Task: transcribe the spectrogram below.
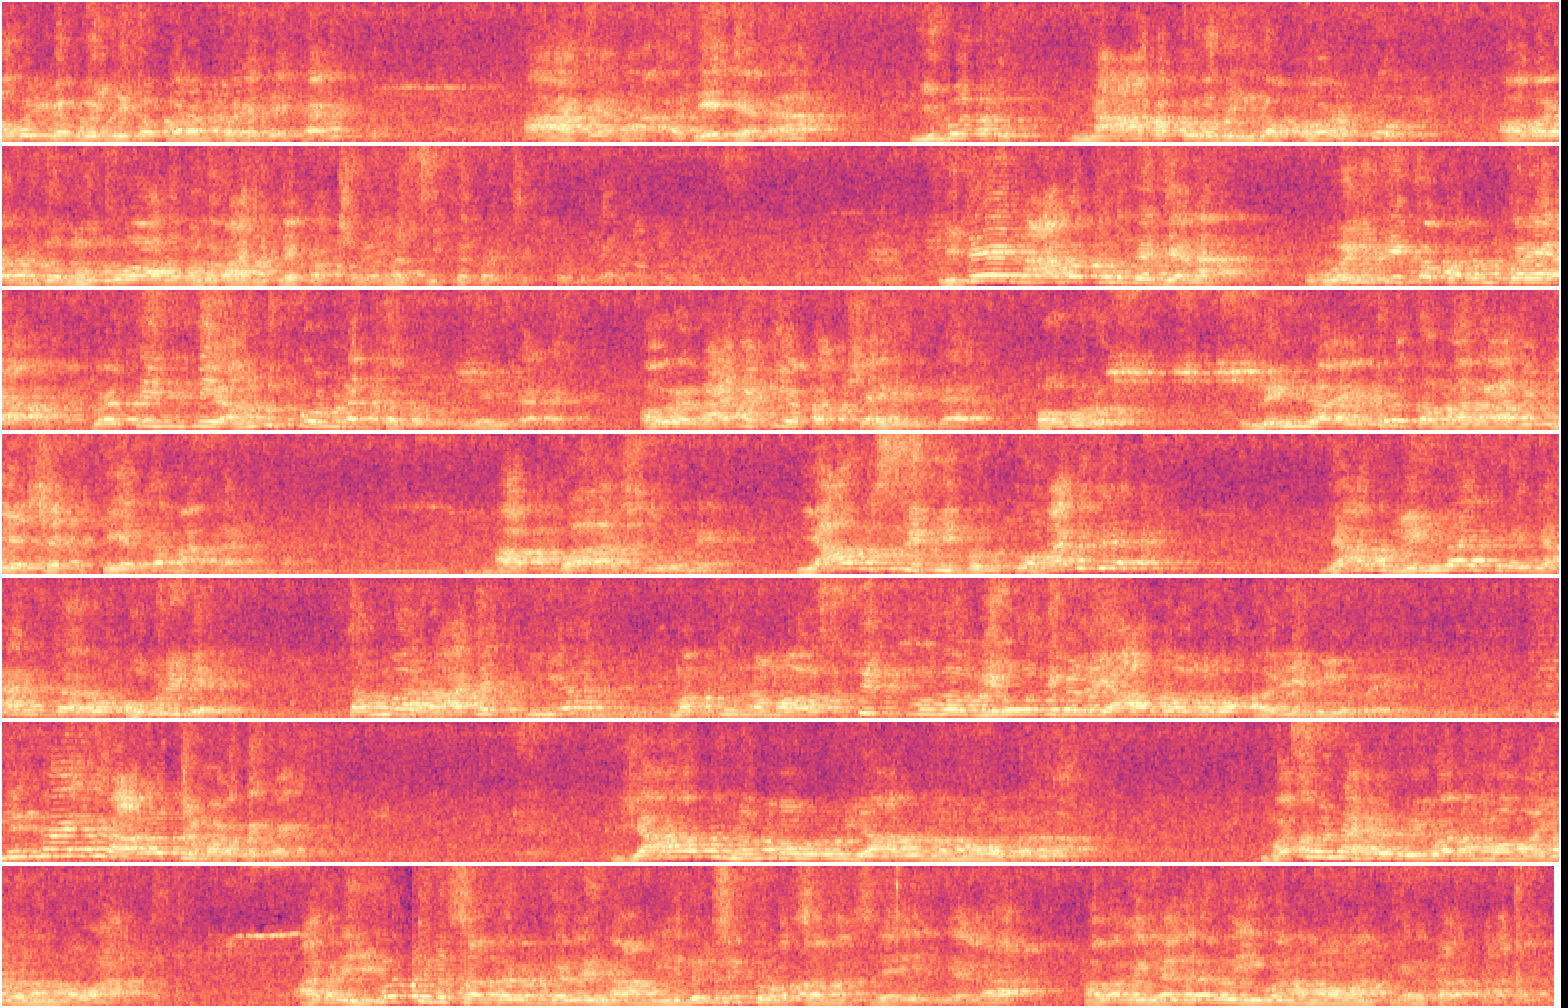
ಅವರಿಗೆ ವೈದಿಕ ಪರಂಪರೆ ಬೇಕಾಗಿತ್ತು. ಆ ಜನ, ಅದೇ ಜನ ಇವತ್ತು ನಾಗಪುರದಿಂದ ಹೊರಟು ಅವರದ್ದು ಮುಖವಾದ ಒಂದು ರಾಜಕೀಯ ಪಕ್ಷವನ್ನು ಸಿದ್ಧಪಡಿಸಿಕೊಂಡಿದ್ದಾರೆ. ಇದೇ ನಾಗಪುರದ ಜನ ವೈದಿಕ ಪರಂಪರೆಯ ಪ್ರತಿನಿಧಿ ಅಂದುಕೊಂಡಂಥವರು ಏನಿದ್ದಾರೆ? ಅವರ ರಾಜಕೀಯ ಪಕ್ಷ ಏನಿದೆ? ಅವರು ಲಿಂಗಾಯತರು ತಮ್ಮ ರಾಜಕೀಯ ಶಕ್ತಿ ಅಂತ ಮಾತಾಡ್ತಾರೆ. ಅಪ್ಪ, ಶಿವನೇ, ಯಾವ ಸ್ಥಿತಿ ಬಂತು? ಹಾಗಿದ್ರೆ ಯಾರು ಲಿಂಗಾಯತರ ಯಾರಿದ್ದಾರೋ ಅವರಿಗೆ ತಮ್ಮ ರಾಜಕೀಯ ಮತ್ತು ನಮ್ಮ ಅಸ್ತಿತ್ವದ ವಿರೋಧಿಗಳು ಯಾರು ಅನ್ನುವ ಅರಿವಿಲ್ಲವೇ? ಲಿಂಗಾಯತರು ಆಲೋಚನೆ ಮಾಡಬೇಕಾಗಿತ್ತು ಯಾರು ನಮ್ಮವರು, ಯಾರು ನಮ್ಮವರಲ್ಲ. ಬಸವಣ್ಣ ಹೇಳಿದ್ರು ಇವ ನಮ್ಮವ ಇವ ನಮ್ಮವ ಅಂತ. ಆದರೆ ಇವತ್ತಿನ ಸಂದರ್ಭದಲ್ಲಿ ನಾವು ಎದುರಿಸುತ್ತಿರುವ ಸಮಸ್ಯೆ ಇದೆಯಲ್ಲ, ಅವಾಗ ಎಲ್ಲರೂ ಇವ ನಮ್ಮವ ಅಂತ ಹೇಳ್ಕೊಳಕ್ಕಾಗಲ್ಲ.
